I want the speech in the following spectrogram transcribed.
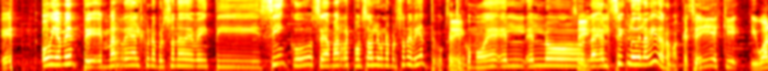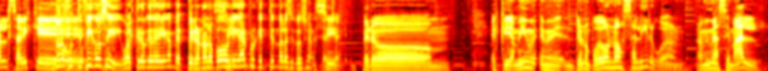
es- obviamente es más real que una persona de 25 sea más responsable que una persona de 20, porque Sí. como es el, el lo- Sí. la- el ciclo de la vida nomás, ¿cachai? Sí, es que igual sabéis que. No lo justifico, sí, igual creo que debería cambiar, pero no lo puedo Sí. obligar porque entiendo la situación. Sí, pero. Es que a mí me- me- yo no puedo no salir, weón. A mí me hace mal.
